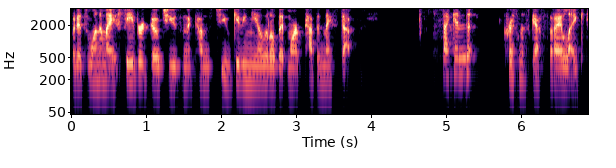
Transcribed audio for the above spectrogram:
But it's one of my favorite go tos when it comes to giving me a little bit more pep in my step. Second Christmas gift that I like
